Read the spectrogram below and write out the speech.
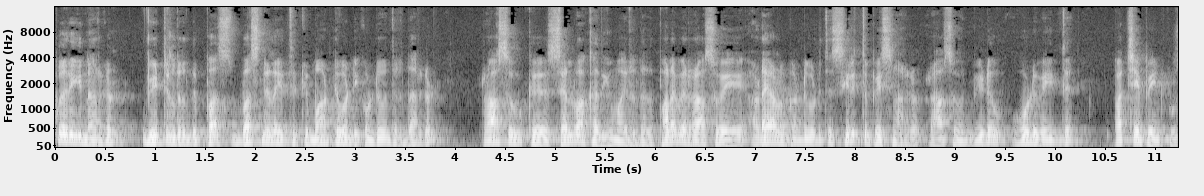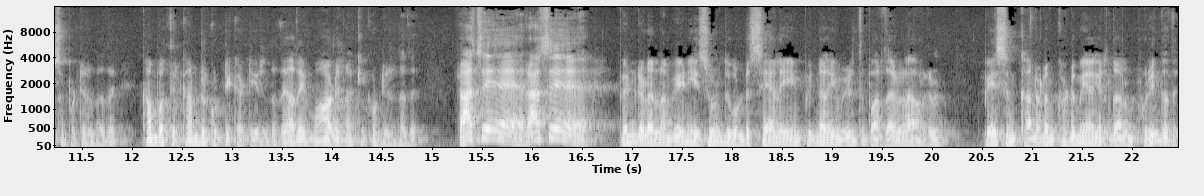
பருகினார்கள். வீட்டிலிருந்து பஸ் பஸ் நிலையத்துக்கு மாட்டு வண்டி கொண்டு வந்திருந்தார்கள். ராசுவுக்கு செல்வாக்கு அதிகமாக இருந்தது பல பேர் ராசுவை அடையாளம் கண்டுபிடித்து சிரித்து பேசினார்கள். ராசுவின் வீடு ஓடு வைத்து பச்சை பெயிண்ட் பூசப்பட்டிருந்தது. கம்பத்தில் கன்றுக்குட்டி கட்டியிருந்தது. அதை மாடு நக்கி கொண்டிருந்தது. ராசே ராசே! பெண்கள் எல்லாம் வேணியை சூழ்ந்து கொண்டு சேலையும் பின்னலையும் இழுத்து பார்த்தார்கள். அவர்கள் பேசும் கன்னடம் கடுமையாக இருந்தாலும் புரிந்தது.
